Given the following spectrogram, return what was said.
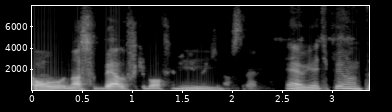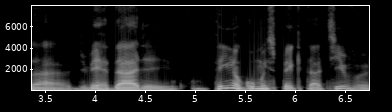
com o nosso belo futebol feminino e... aqui na Austrália. É, eu ia te perguntar, de verdade aí, tem alguma expectativa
